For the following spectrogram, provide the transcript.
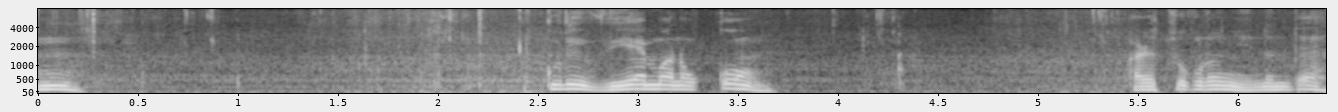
음, 꿀이 위에만 없고 아래쪽으로는 있는데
